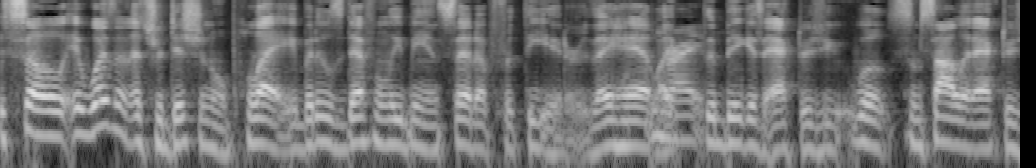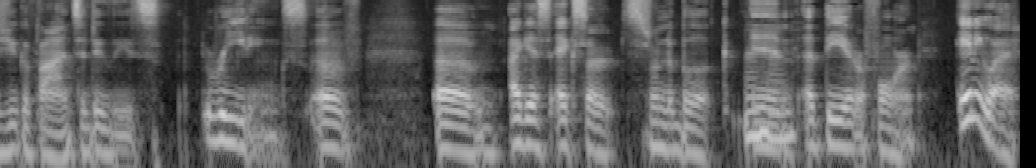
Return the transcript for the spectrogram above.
So it wasn't a traditional play, but it was definitely being set up for theater. They had like Right. the biggest actors you, well, some solid actors you could find to do these readings of, um, I guess excerpts from the book in Mm-hmm. a theater form. Anyway,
